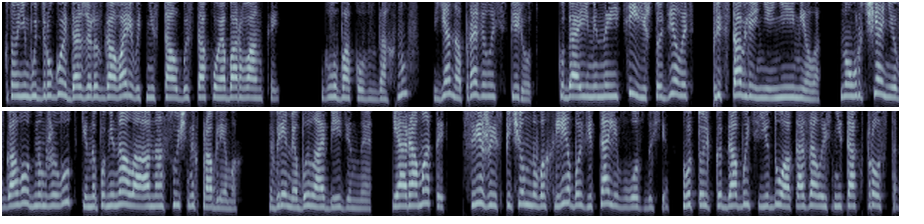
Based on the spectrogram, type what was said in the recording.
Кто-нибудь другой даже разговаривать не стал бы с такой оборванкой. Глубоко вздохнув, я направилась вперед. Куда именно идти и что делать, представления не имела, но урчание в голодном желудке напоминало о насущных проблемах. Время было обеденное, и ароматы свежеиспеченного хлеба витали в воздухе. Вот только добыть еду оказалось не так просто.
